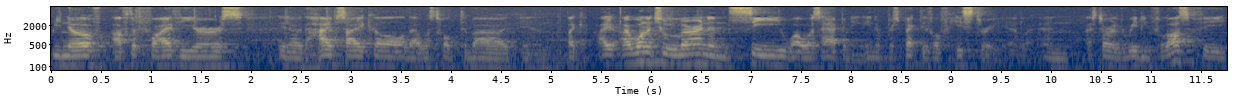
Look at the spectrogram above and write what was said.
we know after five years, you know the hype cycle that was talked about, and like I, I wanted to learn and see what was happening in a perspective of history, and, and I started reading philosophy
